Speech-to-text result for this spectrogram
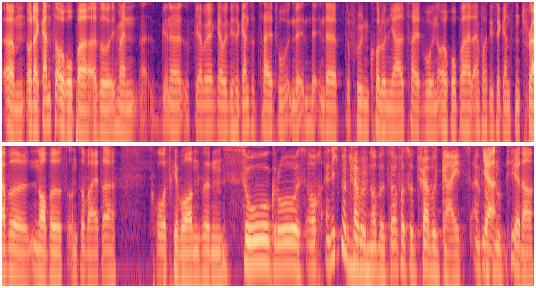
Ähm, oder ganz Europa. Also ich meine, äh, gab, gab diese ganze Zeit, wo in der, in der, in der frühen Kolonialzeit, wo in Europa halt einfach diese ganzen Travel-Novels und so weiter groß geworden sind. So groß, auch äh, nicht nur Travel mhm. Novels, sondern einfach so Travel Guides, einfach ja, nur genau.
